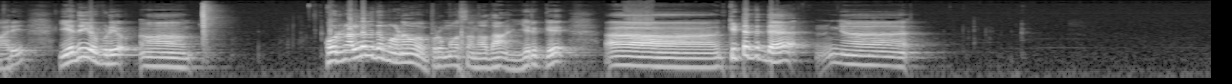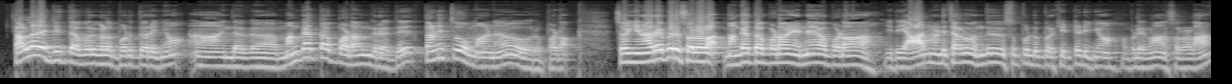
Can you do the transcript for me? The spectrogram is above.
மாதிரி. எது எப்படியோ ஒரு நல்ல விதமான ப்ரொமோஷனாக தான் இருக்குது கிட்டத்தட்ட ஆஹ், அவர்களை பொறுத்த வரைக்கும் இந்த மங்கத்தா மங்காத்தா படங்கிறது தனித்துவமான ஒரு படம். ஸோ இங்கே நிறைய பேர் சொல்லலாம் மங்காத்தா படம் என்னையா படம் இது யார் நடித்தாலும் வந்து சூப்பர் டூப்பர் ஹிட் அடிக்கும் அப்படின்லாம் சொல்லலாம்.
